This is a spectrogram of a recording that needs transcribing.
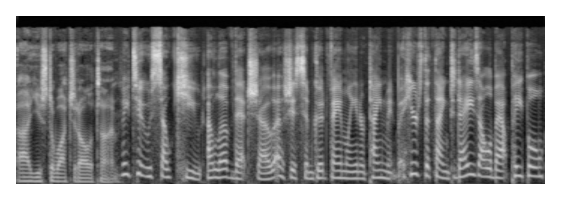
I used to watch it all the time. Me too. It was so cute. I love that show. That was just some good family entertainment. But here's the thing today's all about people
